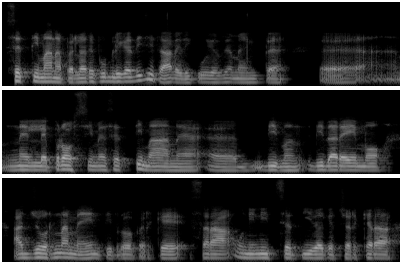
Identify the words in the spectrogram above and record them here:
settimana per la Repubblica Digitale di cui ovviamente eh, nelle prossime settimane eh, vi, vi, daremo aggiornamenti proprio perché sarà un'iniziativa che cercherà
